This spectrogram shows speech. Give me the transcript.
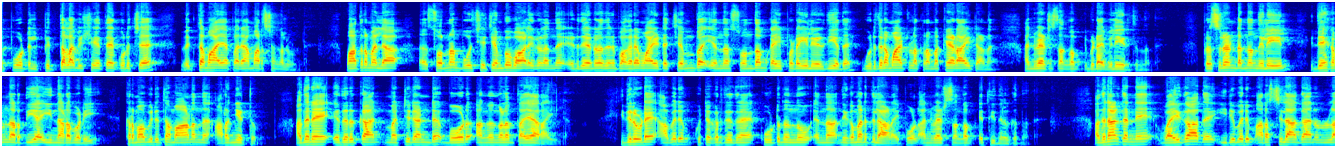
റിപ്പോർട്ടിൽ പിത്തള വിഷയത്തെക്കുറിച്ച് വ്യക്തമായ പരാമർശങ്ങളുണ്ട്. മാത്രമല്ല സ്വർണം പൂശിയ ചെമ്പ് വാളികളെന്ന് എഴുതേണ്ടതിന് പകരമായിട്ട് ചെമ്പ് എന്ന സ്വന്തം കൈപ്പടയിൽ എഴുതിയത് ഗുരുതരമായിട്ടുള്ള ക്രമക്കേടായിട്ടാണ് അന്വേഷണ സംഘം ഇവിടെ വിലയിരുത്തുന്നത്. പ്രസിഡന്റ് എന്ന നിലയിൽ ഇദ്ദേഹം നടത്തിയ ഈ നടപടി ക്രമവിരുദ്ധമാണെന്ന് അറിഞ്ഞിട്ടും അതിനെ എതിർക്കാൻ മറ്റു രണ്ട് ബോർഡ് അംഗങ്ങളും തയ്യാറായില്ല. ഇതിലൂടെ അവരും കുറ്റകൃത്യത്തിന് കൂട്ടുനിന്നു എന്ന നിഗമനത്തിലാണ് ഇപ്പോൾ അന്വേഷണ സംഘം എത്തി നിൽക്കുന്നത്. അതിനാൽ തന്നെ വൈകാതെ ഇരുവരും അറസ്റ്റിലാകാനുള്ള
